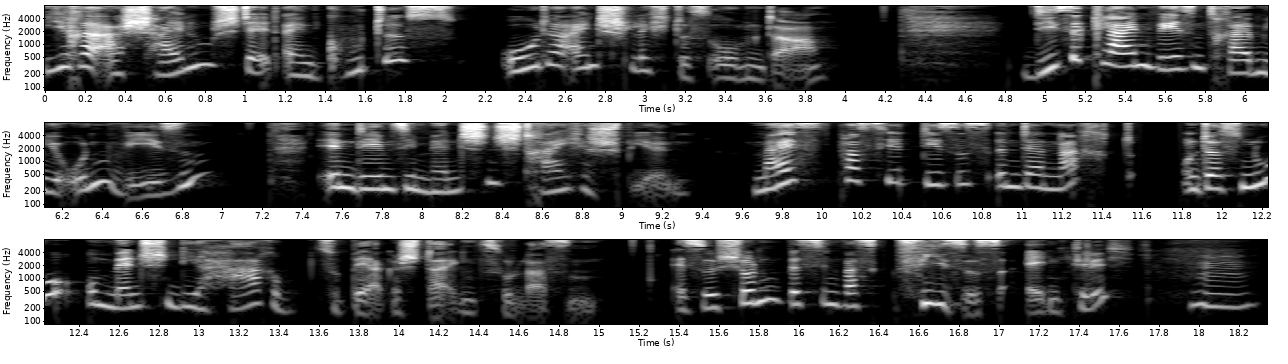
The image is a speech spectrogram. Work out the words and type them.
Ihre Erscheinung stellt ein gutes oder ein schlechtes Omen dar. Diese kleinen Wesen treiben ihr Unwesen, indem sie Menschen Streiche spielen. Meist passiert dieses in der Nacht und das nur, um Menschen die Haare zu Berge steigen zu lassen. Also schon ein bisschen was Fieses eigentlich. Hm.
